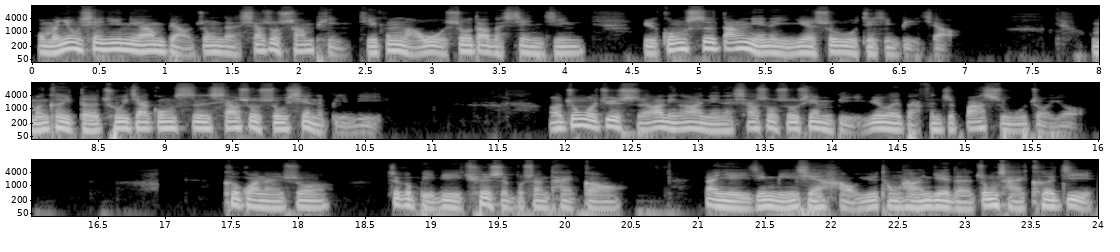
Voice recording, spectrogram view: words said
我们用现金流量表中的销售商品、提供劳务收到的现金与公司当年的营业收入进行比较，我们可以得出一家公司销售收现的比例。而中国巨石二零二二年的销售收现比约为百分之八十五左右。客观来说，这个比例确实不算太高，但也已经明显好于同行业的中材科技、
